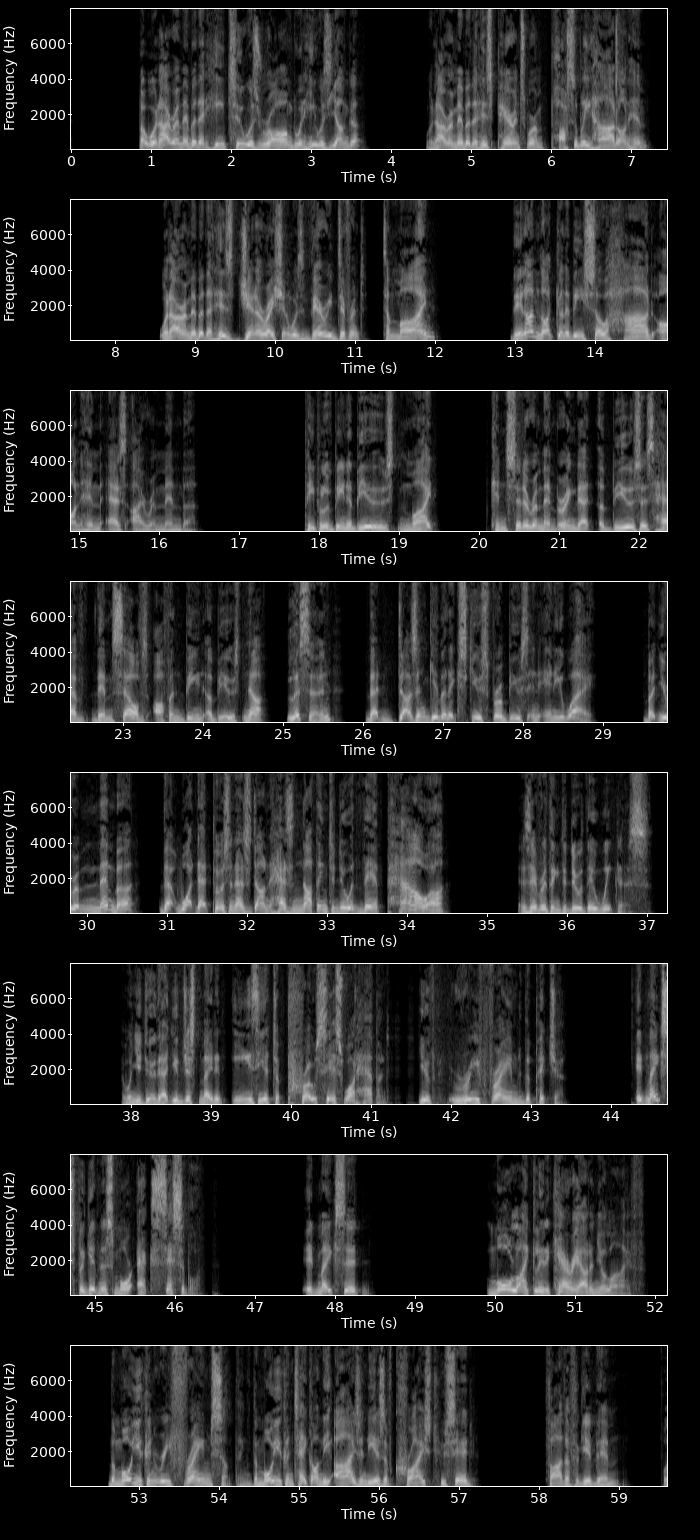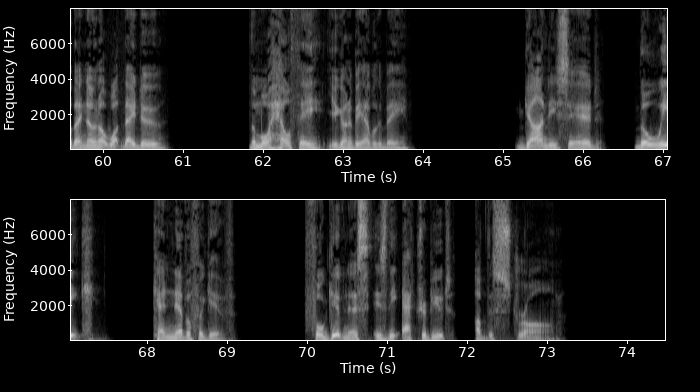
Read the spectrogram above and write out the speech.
But when I remember that he too was wronged when he was younger, when I remember that his parents were impossibly hard on him, when I remember that his generation was very different to mine, then I'm not going to be so hard on him as I remember. People who've been abused might consider remembering that abusers have themselves often been abused. Now, listen, that doesn't give an excuse for abuse in any way. But you remember that what that person has done has nothing to do with their power, has everything to do with their weakness. And when you do that, you've just made it easier to process what happened. You've reframed the picture. It makes forgiveness more accessible. It makes it more likely to carry out in your life. The more you can reframe something, the more you can take on the eyes and ears of Christ who said, Father, forgive them, for they know not what they do. the more healthy you're going to be able to be. Gandhi said, the weak can never forgive. Forgiveness is the attribute of the strong.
